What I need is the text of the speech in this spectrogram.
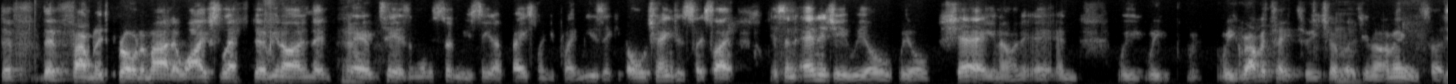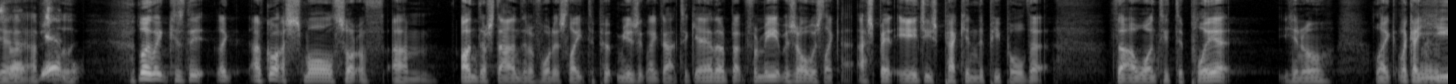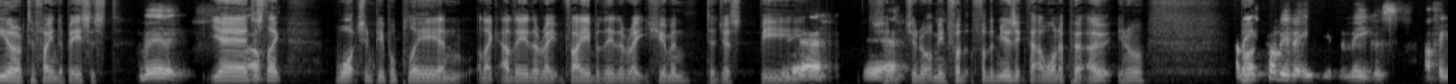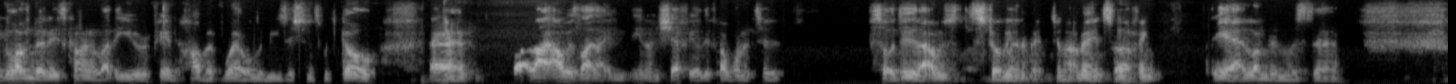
their, their family's thrown them out, their wife's left them, you know, and they're, they're in tears. And all of a sudden, you see their face when you play music, it all changes. So it's like it's an energy we all we all share, you know, and it, and we we we gravitate to each other. Mm. Do you know what I mean? So it's yeah, like absolutely. Look, like because they like I've got a small sort of um understanding of what it's like to put music like that together. But for me, it was always like I spent ages picking the people that that I wanted to play it. You know, like like a Mm. year to find a bassist. yeah, really. Yeah, Wow. just like watching people play and like, are they the right vibe? Are they the right human to just be? Yeah, yeah. do you know what I mean? For the, for the music that I want to put out, you know. I mean, But- it's probably a bit easier for me because I think London is kind of like the European hub of where all the musicians would go. Uh, but like I was like that in you know in Sheffield. If I wanted to sort of do that, I was struggling a bit. Do you know what I mean? So I Mm. think, yeah, London was uh,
